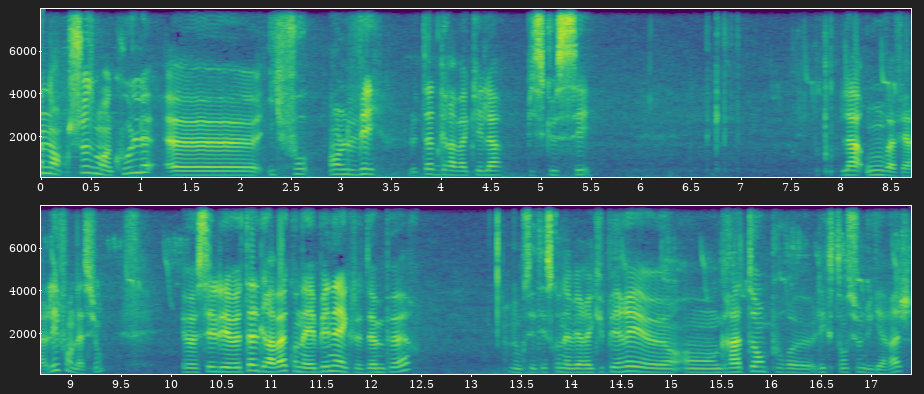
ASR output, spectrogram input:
maintenant, chose moins cool, euh, il faut enlever le tas de gravats qui est là, puisque c'est là où on va faire les fondations. Euh, c'est le tas de gravats qu'on avait béné avec le dumper. Donc c'était ce qu'on avait récupéré euh, en grattant pour l'extension du garage.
